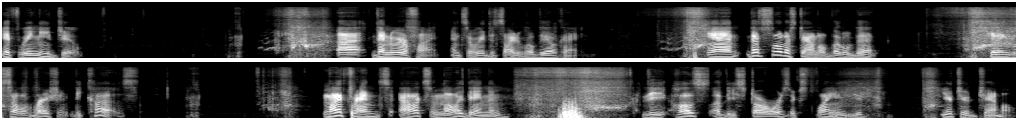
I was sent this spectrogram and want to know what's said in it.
if we need to, uh, then we were fine. And so we decided we'll be okay. And that slowed us down a little bit getting the celebration because my friends Alex and Molly Damon, the hosts of the Star Wars Explained YouTube channel,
